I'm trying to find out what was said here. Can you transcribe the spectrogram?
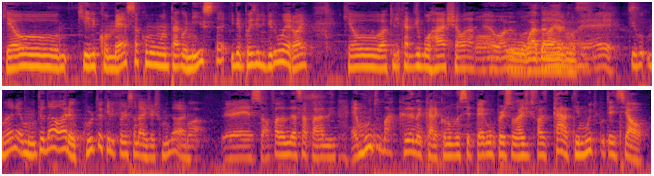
que é o que ele começa como um antagonista e depois ele vira um herói, que é o aquele cara de borracha lá. É, o homem o bom. Adam Evans. É, Tipo, mano, é muito da hora. Eu curto aquele personagem, eu acho muito da hora. É, só falando dessa parada. É muito bacana, cara, quando você pega um personagem que fala, cara, tem muito potencial.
